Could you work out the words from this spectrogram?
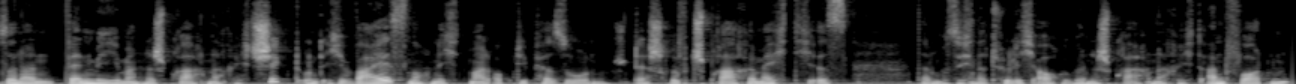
sondern wenn mir jemand eine Sprachnachricht schickt und ich weiß noch nicht mal, ob die Person der Schriftsprache mächtig ist, dann muss ich natürlich auch über eine Sprachnachricht antworten.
